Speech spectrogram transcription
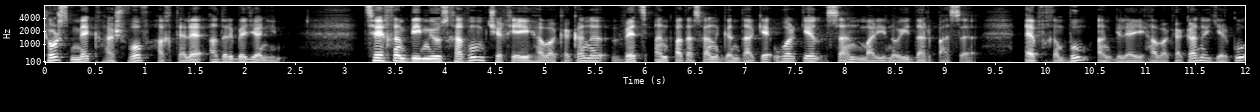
4-1 հաշվով հաղթել է Ադրբեջանին։ C խմբի մյուս խաղում Չեխիայի հավաքականը 6 անպատասխան գնդակ է ուղարկել Սան Մարինոյի դարպասը։ F խմբում Անգլիայի հավաքականը 2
